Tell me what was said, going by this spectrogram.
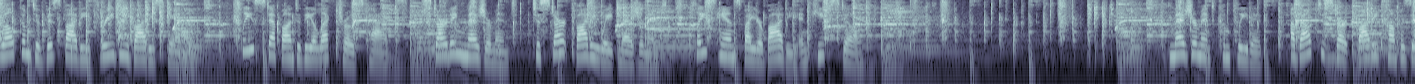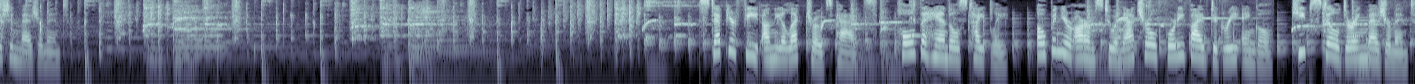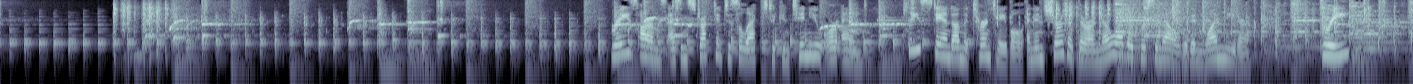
Welcome to Visbody 3D Body Scanner. Please step onto the electrodes pads. Starting measurement. To start body weight measurement, place hands by your body and keep still. Measurement completed. About to start body composition measurement. Step your feet on the electrodes pads. Hold the handles tightly. Open your arms to a natural 45 degree angle. Keep still during measurement. Raise arms as instructed to select to continue or end. Please stand on the turntable and ensure that there are no other personnel within 1 meter. 3,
